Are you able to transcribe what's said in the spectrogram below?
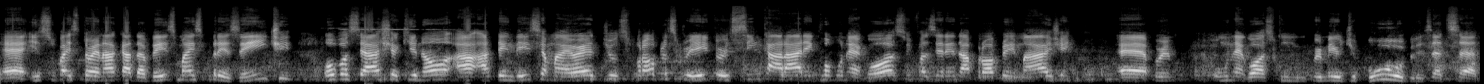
é, isso vai se tornar cada vez mais presente? Ou você acha que não, a, a tendência maior é de os próprios creators se encararem como negócio e fazerem da própria imagem é, por um negócio com, por meio de publis, etc.?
